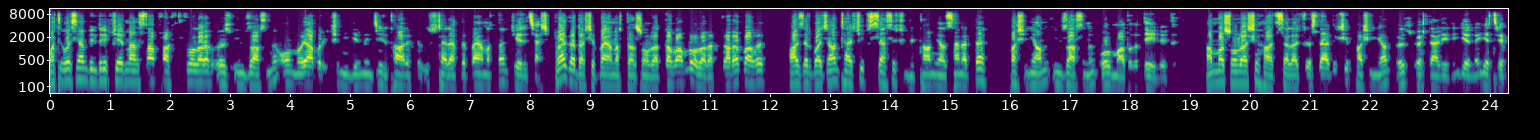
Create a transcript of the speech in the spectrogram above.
Mativosyan bildirib ki, Ermənistan faktiki olaraq öz imzasını 10 noyabr 2020-ci il tarixli üç tərəfli bəyanatdan geri çəkib. Praqadakı bəyanatdan sonra davamlı olaraq Qarabağı Azərbaycanın tərkib hissəsi kimi tanıyan sənəddə Paşinyanın imzasının olmadığı deyilirdi. Amma sonrakı hadisələr göstərdi ki, Paşinyan öz öhdəliyini yerinə yetirib.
